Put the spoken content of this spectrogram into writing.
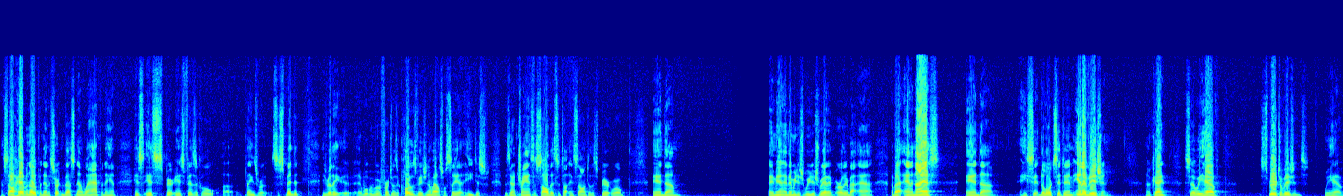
and saw heaven opened and a certain vessel. Now, what happened to him? His, his, spirit, his physical uh, things were suspended. He's really uh, what we refer to as a closed vision. Nobody else will see it. He just was in a trance and saw this and, and saw into the spirit world. And, um, amen. And then we just, we just read earlier about uh, about Ananias, and uh, he said the Lord said to him in a vision. Okay, so we have spiritual visions, we have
